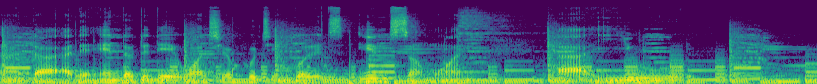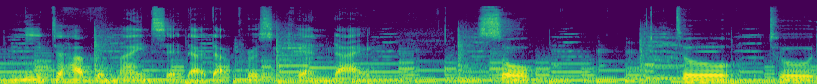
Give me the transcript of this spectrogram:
And uh, at the end of the day, once you're putting bullets in someone, uh, you need to have the mindset that that person can die. So to to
